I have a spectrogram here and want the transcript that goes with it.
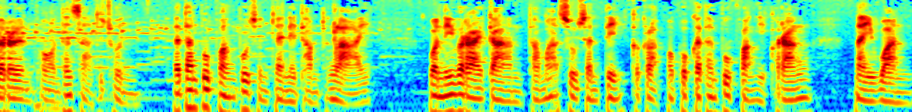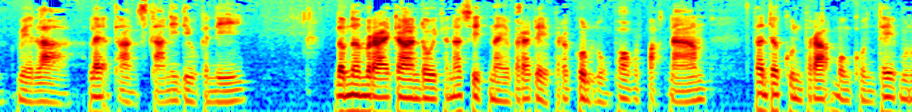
เจริญพรท่านสาธุชน และท่านผู้ฟังผู้สนใจในธรรมทั้งหลาย วันนี้รายการธรรมะสุสันติก็กลับมาพบกับท่านผู้ฟังอีกครั้ง ในวันเวลาและทางสถานีเดียวกันนี้ดำเนินรายการโดยคณะสิทธิ์ในพระเดชพระคุณหลวงพ่อวัดปากน้ำท่านเจ้าคุณพระมงคลเทพมุ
